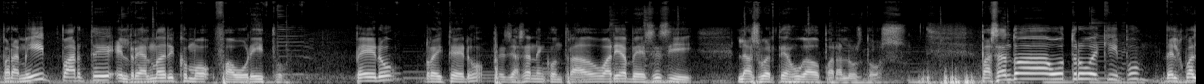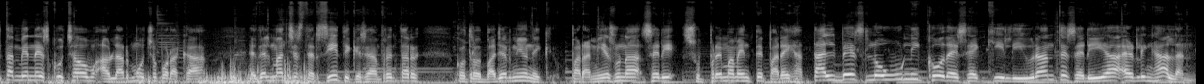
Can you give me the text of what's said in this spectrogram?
Para mí parte el Real Madrid como favorito, pero reitero, pues ya se han encontrado varias veces y la suerte ha jugado para los dos. Pasando a otro equipo, del cual también he escuchado hablar mucho por acá, es del Manchester City, que se va a enfrentar contra el Bayern Múnich. Para mí es una serie supremamente pareja. Tal vez lo único desequilibrante sería Erling Haaland.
